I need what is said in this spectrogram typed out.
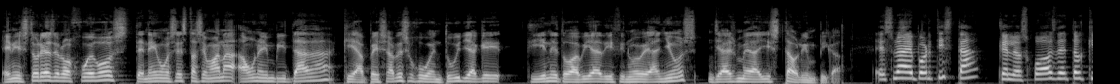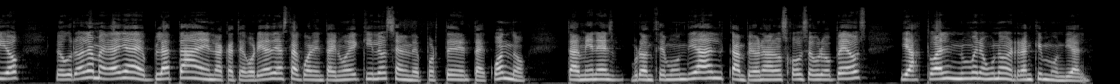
En Historias de los Juegos tenemos esta semana a una invitada que a pesar de su juventud, ya que tiene todavía 19 años, ya es medallista olímpica. Es una deportista que en los Juegos de Tokio logró la medalla de plata en la categoría de hasta 49 kilos en el deporte del taekwondo. También es bronce mundial, campeona de los Juegos Europeos y actual número uno del ranking mundial.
